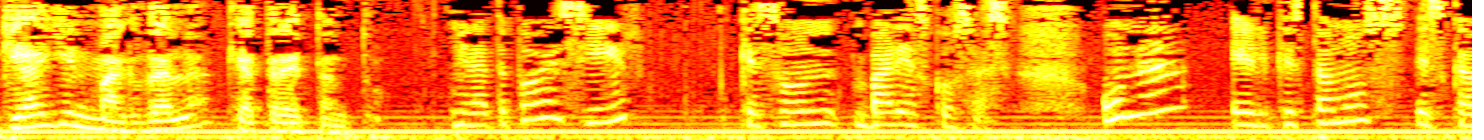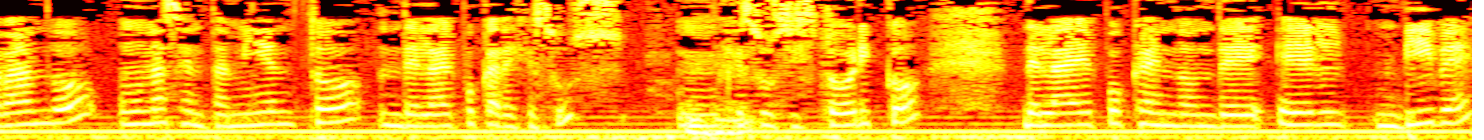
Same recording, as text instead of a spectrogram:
¿Qué hay en Magdala que atrae tanto? Mira, te puedo decir que son varias cosas. Una, el que estamos excavando un asentamiento de la época de Jesús, Jesús histórico, de la época en donde él vive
